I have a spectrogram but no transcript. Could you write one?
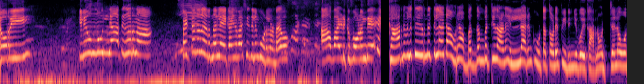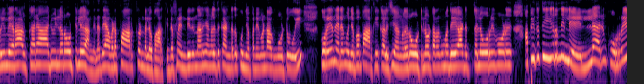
ലോറി ഇനി ഒന്നുമില്ല തീർന്നാ പെട്ടെന്ന് തീർന്നല്ലേ? കഴിഞ്ഞ പ്രാവശ്യം ഇതിലും കൂടുതലുണ്ടാവോ ആ ബാ എടുക്ക് ഫോൺ എന്തേ? കാർണിവൽ തീർന്നിട്ടില്ല കേട്ടാ ഒരു അബദ്ധം പറ്റിയതാണ് എല്ലാരും കൂട്ടത്തോടെ പിരിഞ്ഞുപോയി കാരണം ഒറ്റ ലോറിയും വേറെ ആൾക്കാരും ഇല്ല റോട്ടിൽ അങ്ങനെ ദേ അവിടെ പാർക്ക് ഉണ്ടല്ലോ. പാർക്കിന്റെ ഫ്രണ്ടിൽ നിന്നാണ് ഞങ്ങൾ ഇത് കണ്ടത്. കുഞ്ഞപ്പനെ കൊണ്ട് അങ്ങോട്ട് പോയി. കുറേ നേരം കുഞ്ഞപ്പൻ പാർക്കിൽ കളിച്ച് ഞങ്ങൾ റോട്ടിലോട്ട് ഇറങ്ങുമ്പോൾ ദേ അടുത്ത ലോറി പോണ്. അപ്പൊ ഇത് തീർന്നില്ലേ? എല്ലാരും കുറേ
